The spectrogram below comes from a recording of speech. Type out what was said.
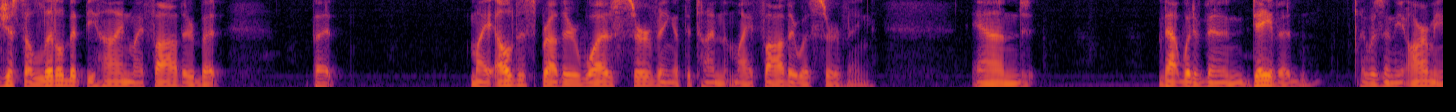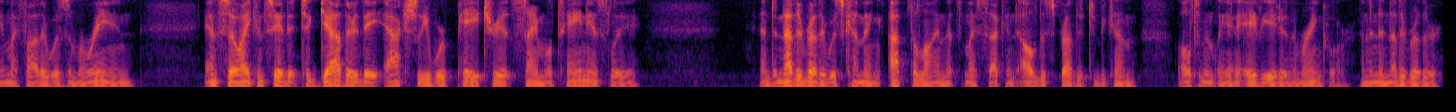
just a little bit behind my father, but but my eldest brother was serving at the time that my father was serving. And that would have been David, who was in the army. My father was a Marine. And so I can say that together they actually were patriots simultaneously. And another brother was coming up the line, that's my second eldest brother, to become ultimately an aviator in the Marine Corps. And then another brother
